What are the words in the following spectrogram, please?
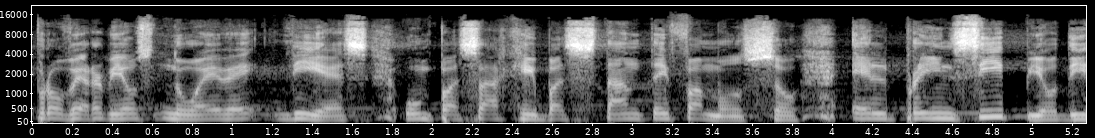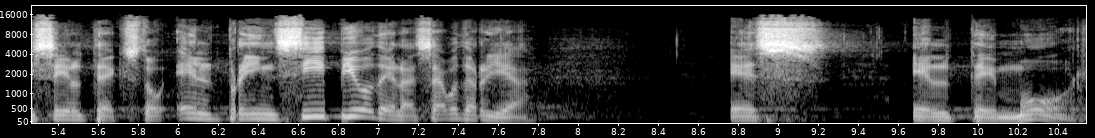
Proverbios 9, 10, un pasaje bastante famoso. El principio, dice el texto, el principio de la sabiduría es el temor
